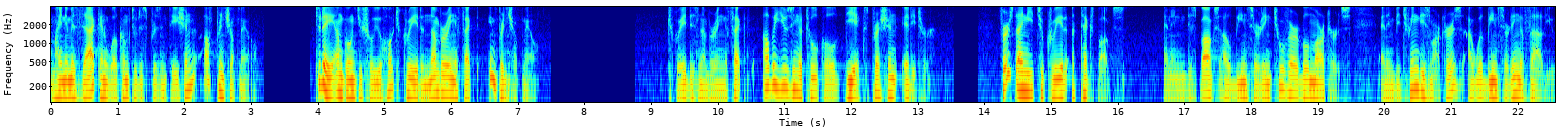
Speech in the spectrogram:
my name is Zach and welcome to this presentation of PrintShop Mail. Today I'm going to show you how to create a numbering effect in PrintShop Mail. To create this numbering effect, I'll be using a tool called the Expression Editor. First I need to create a text box and in this box I'll be inserting two variable markers and in between these markers I will be inserting a value.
